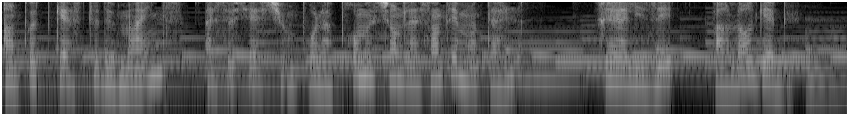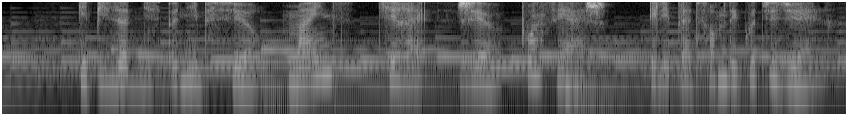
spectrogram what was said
un podcast de Minds, association pour la promotion de la santé mentale, réalisé par Laure Gabu. Épisode disponible sur minds-ge.ch et les plateformes d'écoute usuelles.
